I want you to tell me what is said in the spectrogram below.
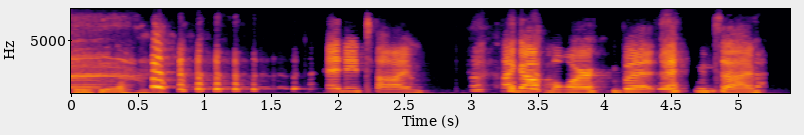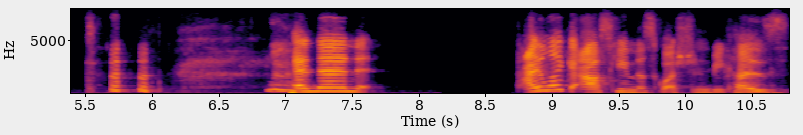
Thank you. anytime. I got more, but anytime. and then I like asking this question because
